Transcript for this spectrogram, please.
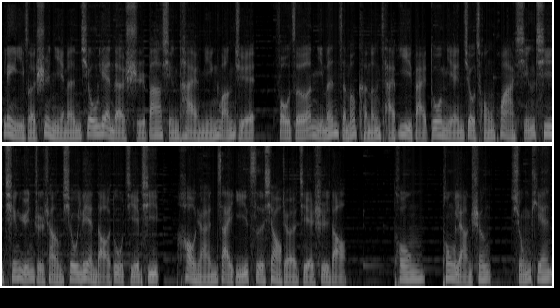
另一则是你们修炼的十八形态冥王诀。否则，你们怎么可能才一百多年就从化形期青云之上修炼到渡劫期？浩然再一次笑着解释道：“通通两声，熊天、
